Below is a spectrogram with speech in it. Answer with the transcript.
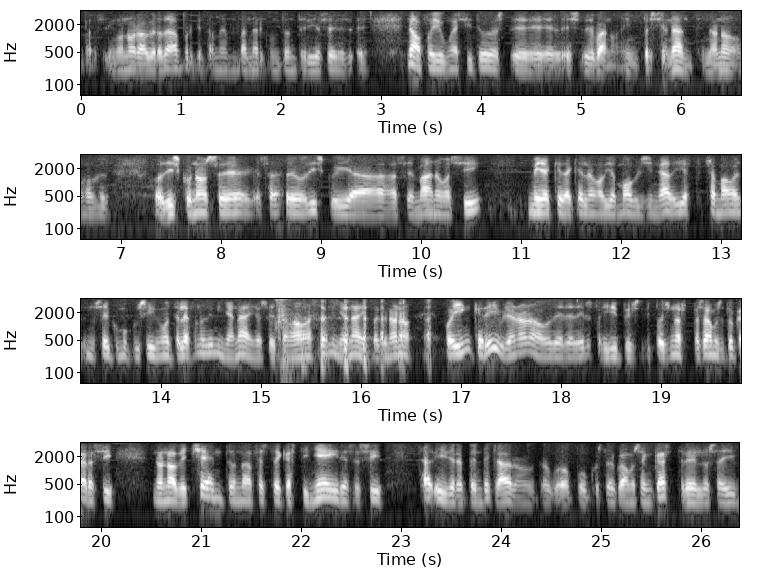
para ser en honor á verdad, porque tamén andar con tonterías... Eh, eh, non, foi un éxito, este, este, bueno, impresionante, No, no, o, o disco non se, Sabe, o disco ia a semana ou así, Mira que daquela non había móviles ni nada, e hasta chamaba, non sei como conseguimos o teléfono de miña nai, o sea, chamaba a miña nai, porque non, non, foi increíble, non, non, o de heredeiros, e pois, pois nós pasamos a tocar así no 900, na festa de Castiñeiras, así, tal, e de repente, claro, ao pouco tocamos en Castrelos, aí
